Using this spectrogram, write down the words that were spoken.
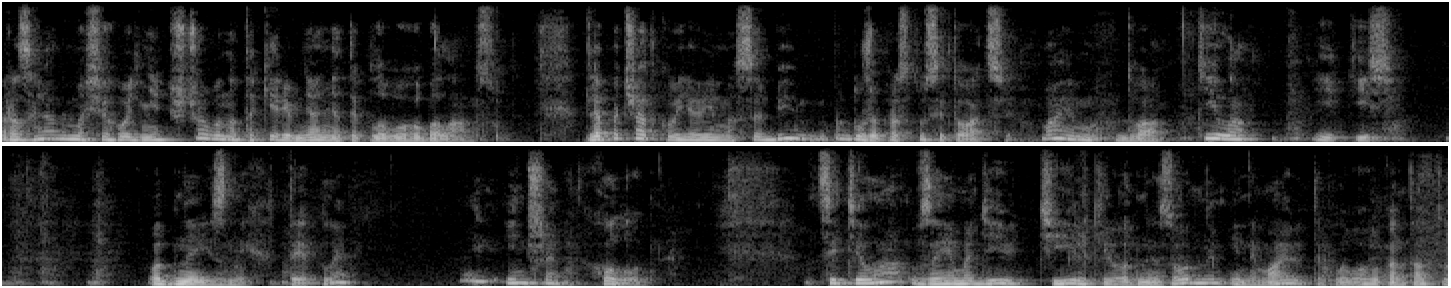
Розглянемо сьогодні, що воно таке рівняння теплового балансу. Для початку уявімо собі дуже просту ситуацію. Маємо два тіла, якісь. Одне із них тепле і інше холодне. Ці тіла взаємодіють тільки одне з одним і не мають теплового контакту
